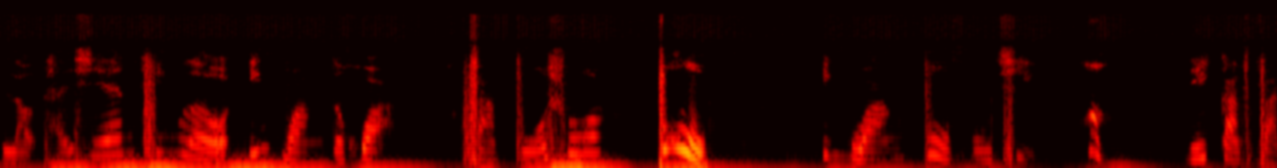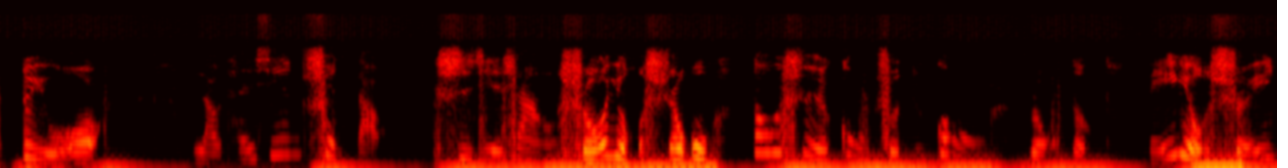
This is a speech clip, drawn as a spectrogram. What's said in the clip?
老苔藓听了鹰王的话。反驳说：“不！”鹰王不服气，哼，你敢反对我？老苔藓劝道：“世界上所有生物都是共存共荣的，没有谁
